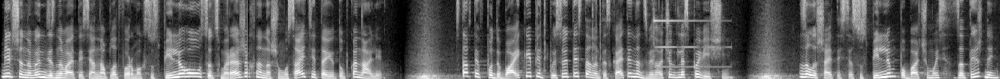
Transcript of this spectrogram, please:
Більше новин дізнавайтеся на платформах Суспільного у соцмережах на нашому сайті та Ютуб каналі. Ставте вподобайки, підписуйтесь та натискайте на дзвіночок для сповіщень. Залишайтеся суспільним. Побачимось за тиждень.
